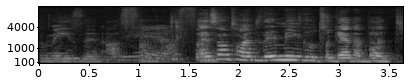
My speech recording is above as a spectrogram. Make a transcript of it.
Amazing. Awesome. Yeah. Awesome. And sometimes they mingle together, but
